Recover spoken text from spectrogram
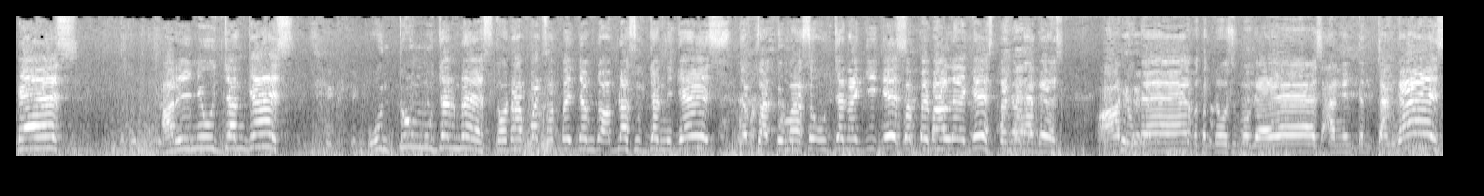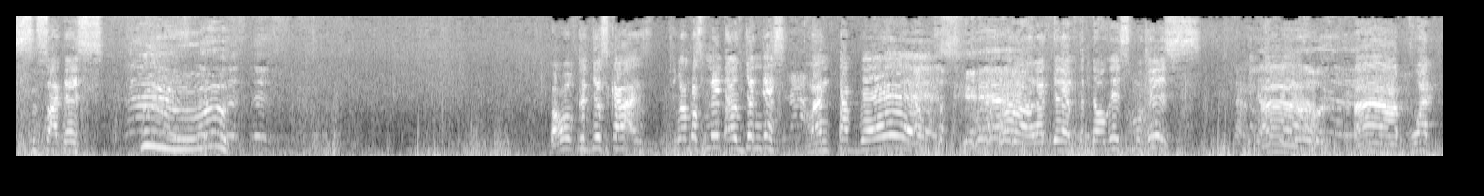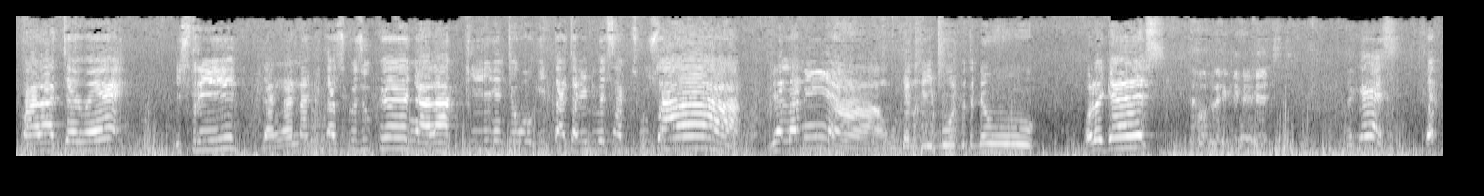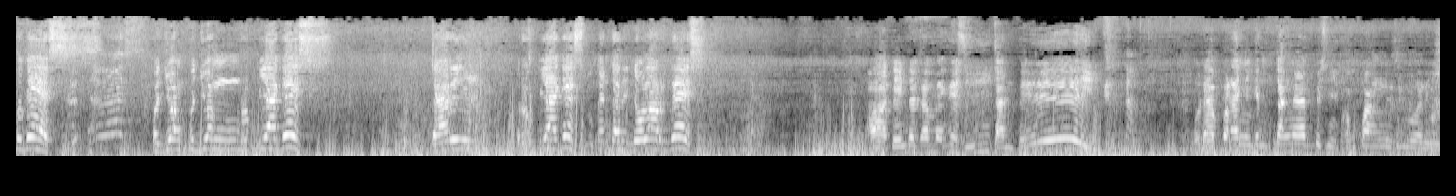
guys. Hari ini hujan guys. Untung hujan guys. Kau dapat sampai jam 12 hujan nih guys. Jam 1 masuk hujan lagi guys sampai balik guys. Tengoknya guys. Aduh guys, berteduh semua guys. Angin kencang guys. Susah guys. Huh. Baru kerja sekarang 15 menit hujan guys. Mantap guys. Ah, lagi berteduh guys semua guys. Ah, ah, buat para cewek istri jangan nak kita suka-suka. Laki yang cowok kita cari duit susah. Yalah ni. Ah, hujan ribut berteduh. Boleh guys? Boleh guys. boleh guys? Satu guys. Pejuang-pejuang rupiah guys. Cari rupiah guys. Bukan cari dolar guys. Ah tenda kami guys. Ih, cantik. Oh dapat angin kencang habis nih ni semua ni.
